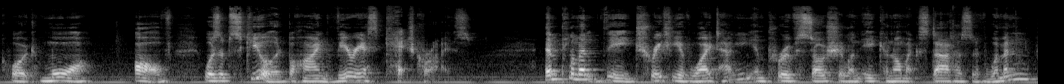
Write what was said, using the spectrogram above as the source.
quote, more of was obscured behind various catch cries. Implement the Treaty of Waitangi, improve social and economic status of women,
